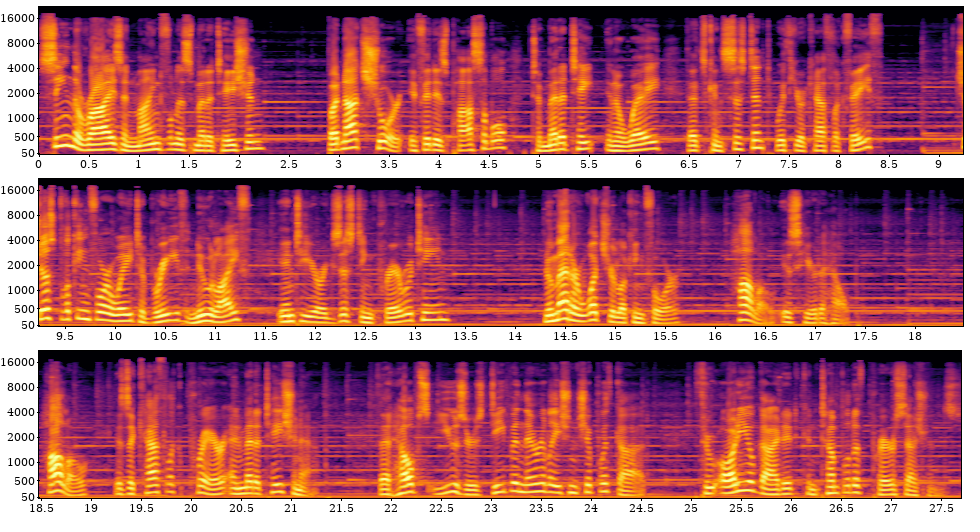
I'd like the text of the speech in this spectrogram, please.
Seen the rise in mindfulness meditation? but not sure if it is possible to meditate in a way that's consistent with your Catholic faith? Just looking for a way to breathe new life into your existing prayer routine? No matter what you're looking for, Hallow is here to help. Hallow is a Catholic prayer and meditation app that helps users deepen their relationship with God through audio guided contemplative prayer sessions.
